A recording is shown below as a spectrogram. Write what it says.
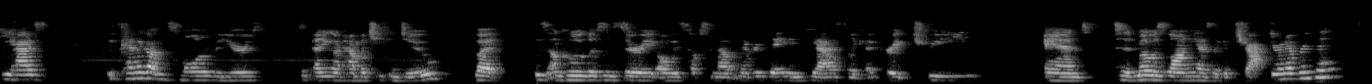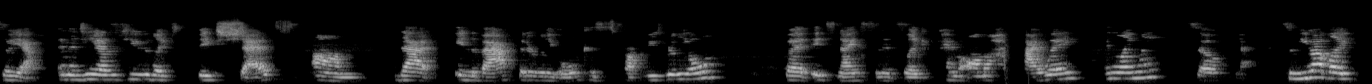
he has it's kind of gotten smaller over the years, depending on how much he can do. But his uncle who lives in Surrey always helps him out and everything, and he has like a great tree. And to mow his lawn, he has like a tractor and everything. So yeah, and then he has a few like big sheds um, that in the back that are really old because his property is really old. But it's nice and it's like kind of on the highway in Langley. So yeah, so he got like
